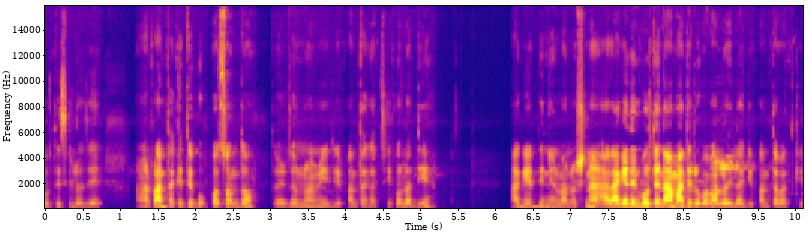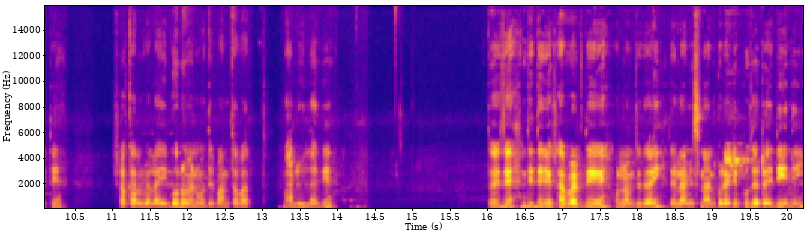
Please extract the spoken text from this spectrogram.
বলতেছিল যে, আমার পান্তা খেতে খুব পছন্দ, তো এর জন্য আমি যে পান্তা খাচ্ছি কলা দিয়ে। আগের দিনের মানুষ না, আর আগের দিন বলতে না, আমাদেরও বা ভালোই লাগে পান্তা ভাত খেতে। সকালবেলায় গরমের মধ্যে পান্তা ভাত ভালোই লাগে। তো এই যে দিদিরে খাবার দিয়ে বললাম যে যাই, তাহলে আমি স্নান করে আগে পূজাটাই দিয়ে নিই।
